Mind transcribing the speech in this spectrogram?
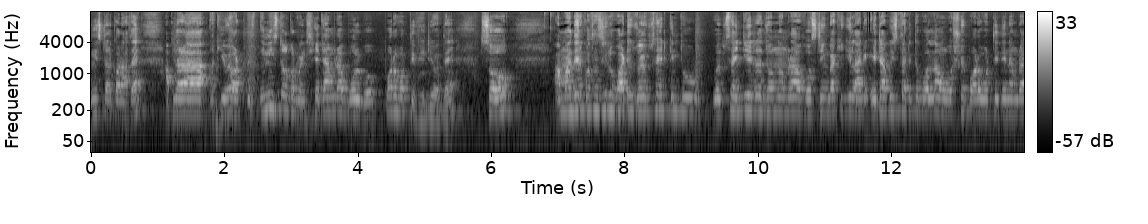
ইনস্টল করা আছে। আপনারা কীভাবে ওয়ার্ডপ্রেস ইনস্টল করবেন, সেটা আমরা বলব পরবর্তী ভিডিওতে। সো আমাদের কথা ছিল হোয়াট ইজ ওয়েবসাইট কিন্তু ওয়েবসাইটের জন্য আমরা হোস্টিং বা কী কী লাগে, এটা বিস্তারিত বললাম। অবশ্যই পরবর্তী দিন আমরা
